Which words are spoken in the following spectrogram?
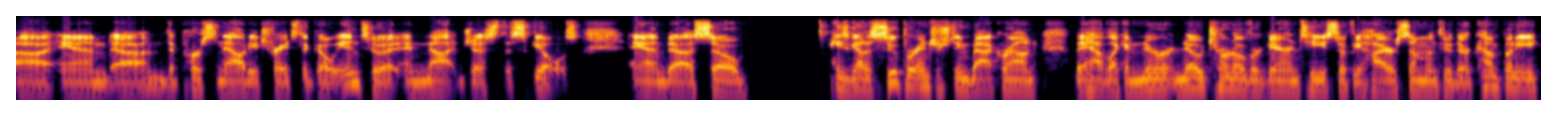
uh, and um, the personality traits that go into it, and not just the skills. And uh, so He's got a super interesting background. They have like a no, turnover guarantee. So if you hire someone through their company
